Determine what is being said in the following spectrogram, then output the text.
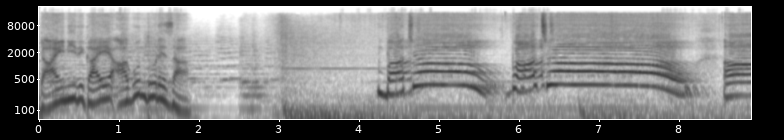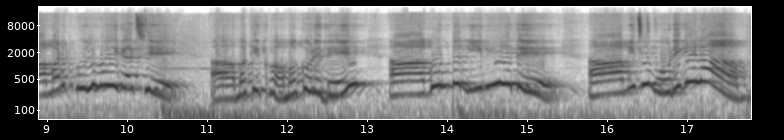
ডাইনির গায়ে আগুন ধরে যা। বাঁচাও! বাঁচাও! আমার ভুল হয়ে গেছে। আমাকে ক্ষমা করে দে। আগুনটা নিভিয়ে দে। আমি যে মরে গেলাম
